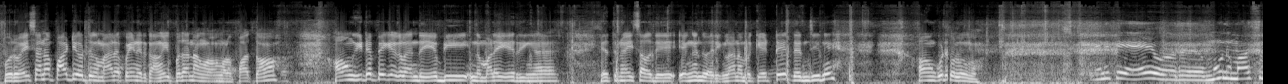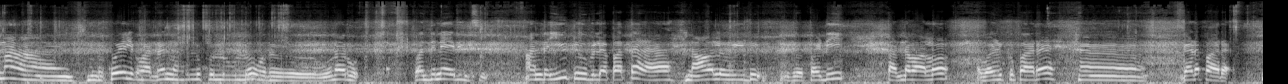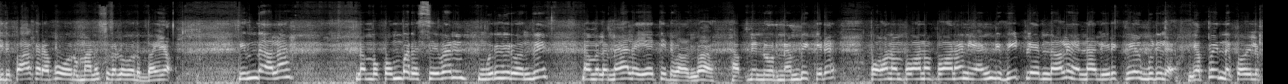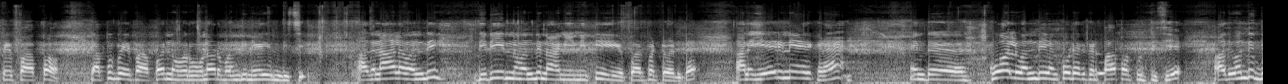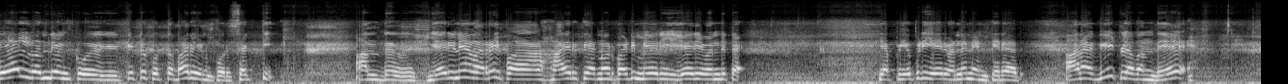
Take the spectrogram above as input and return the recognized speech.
ஒரு வயசான பாட்டி ஒருத்தங்க மேலே போயின்னு இருக்காங்க. இப்போ தான் நாங்கள் அவங்கள பார்த்தோம். அவங்க கிட்ட போய் கேட்கலாம் இந்த எப்படி இந்த மலை ஏறுறீங்க? எத்தனை வயசு ஆகுது எங்கேருந்து வரீங்களா நம்ம கேட்டு தெரிஞ்சுன்னு அவங்க கூட சொல்லுங்க. எனக்கு ஒரு மூணு மாசமா இந்த கோயிலுக்கு வர்றேன்னு உள்ளுக்குள்ள உள்ள ஒரு உணர்வு. வந்துனே இருந்துச்சு. அந்த யூடியூப்பில் பார்த்தா நாலு இது இது படி தண்டவாளம் வழுக்குப்பாறை கடப்பாறை. இது பார்க்குறப்போ ஒரு மனசுக்குள்ள ஒரு பயம். இருந்தாலும் நம்ம கொம்பர சிவன் முருகர் வந்து நம்மளை மேலே ஏற்றிடுவாங்க அப்படின்னு ஒரு நம்பிக்கையில் போனோம் போனோம் போனோம். நீ எங்கே வீட்டில் இருந்தாலும் என்னால் இருக்கவே முடியல. எப்போ இந்த கோயிலை போய் பார்ப்போம்? எப்போ போய் பார்ப்போம்னு ஒரு உணர்வு வந்து நே இருந்துச்சு. அதனால் வந்து திடீர்னு வந்து நான் இன்னைக்கு புறப்பட்டு வந்துட்டேன். ஆனால் ஏறினே இருக்கிறேன். இந்த கோல் வந்து என் கூட இருக்கிற பாப்பா கொடுத்துச்சு அது வந்து வேல் வந்து எனக்கு கிட்ட கொடுத்த மாதிரி எனக்கு ஒரு சக்தி. அந்த ஏறினே வர்றேன். இப்போ ஆயிரத்தி இரநூறு படி மேரி ஏறி வந்துட்டேன். எப்போ எப்படி ஏறி வந்தேன்னு எனக்கு தெரியாது. ஆனால் வீட்டில் வந்து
